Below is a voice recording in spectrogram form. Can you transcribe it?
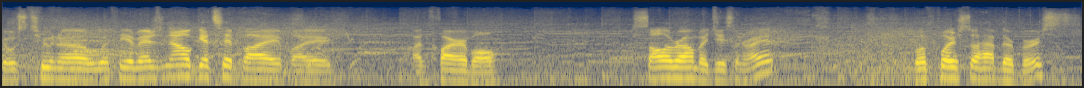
Ghost Tuna with the advantage. Now gets hit by, by, by the fireball. Solid round by Jason Riot. Both players still have their bursts.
